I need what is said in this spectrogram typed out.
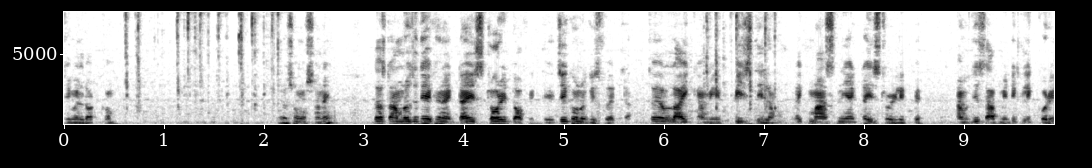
Gmail dot com কোনো সমস্যা নেই। জাস্ট আমরা যদি এখানে একটা স্টোরি টপিক দিই যে কোনো কিছু একটা, তো লাইক আমি ফিশ দিলাম লাইক মাছ নিয়ে একটা স্টোরি লিখবে। আমি যদি সাবমিটে ক্লিক করি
